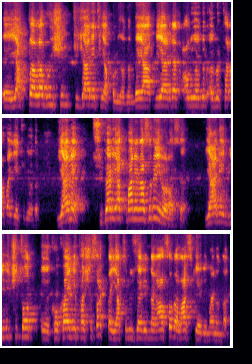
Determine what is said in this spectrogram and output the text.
e, yatlarla bu işin ticareti yapılıyordur veya bir yerden alıyordur öbür tarafa getiriyordur. Yani süper yat marinası değil orası. Yani bir iki ton e, kokaini taşısak da yatın üzerinden alsa da Laskiye limanında.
